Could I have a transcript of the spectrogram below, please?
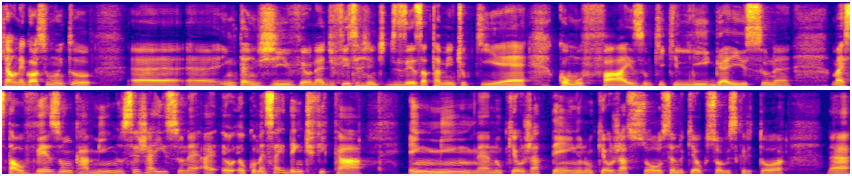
que é um negócio muito é, é, intangível, né? Difícil a gente dizer exatamente o que é, como faz, o que, que liga isso, né? Mas talvez um caminho seja isso, né? Eu, eu começar a identificar em mim, né? No que eu já tenho, no que eu já sou, sendo que eu que sou o escritor, né?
